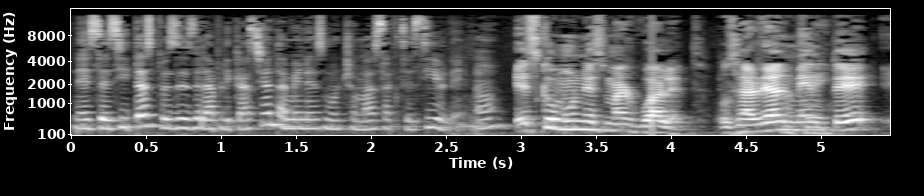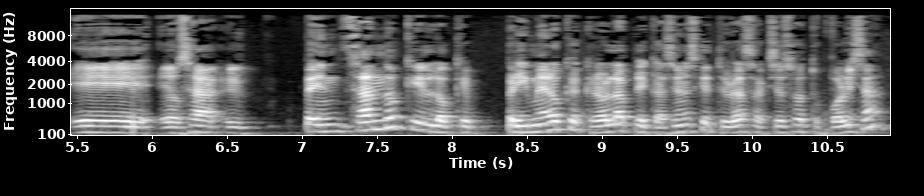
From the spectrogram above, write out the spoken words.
necesitas, pues desde la aplicación también es mucho más accesible, ¿no? Es como un smart wallet. O sea, realmente, eh, o sea, pensando que lo que primero que creó la aplicación es que tuvieras acceso a tu póliza,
